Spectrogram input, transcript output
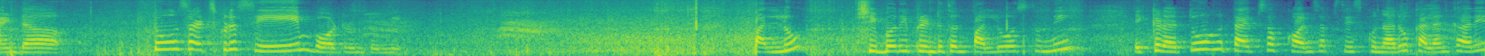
and uh, two sides కూడా సేమ్ బార్డర్ ఉంటుంది. పళ్ళు షిబోరి ప్రింట్తో పళ్ళు వస్తుంది. ఇక్కడ టూ టైప్స్ ఆఫ్ కాన్సెప్ట్స్ తీసుకున్నారు కలంకారీ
